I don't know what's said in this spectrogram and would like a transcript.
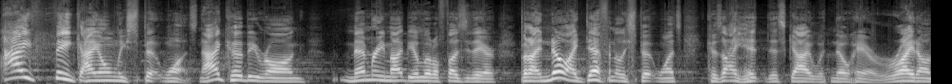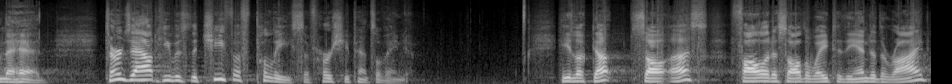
I think I only spit once. Now, I could be wrong. Memory might be a little fuzzy there, but I know I definitely spit once because I hit this guy with no hair right on the head. Turns out he was the chief of police of Hershey, Pennsylvania. He looked up, saw us, followed us all the way to the end of the ride,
